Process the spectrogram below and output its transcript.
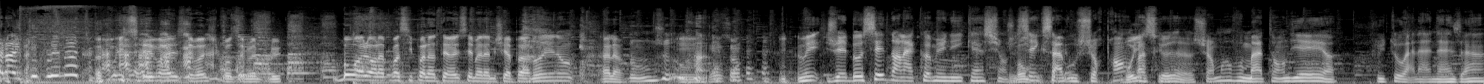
elle a été playmate Oui, c'est vrai, c'est vrai, j'y pensais même plus. Bon, alors, la principale intéressée, Madame Schiappa. Bruno, Alors. bonjour. Mm, bon sang. Oui, je vais bosser dans la communication. Je Bon, sais que ça vous surprend Oui, parce que euh, sûrement vous m'attendiez euh, plutôt à la NASA,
